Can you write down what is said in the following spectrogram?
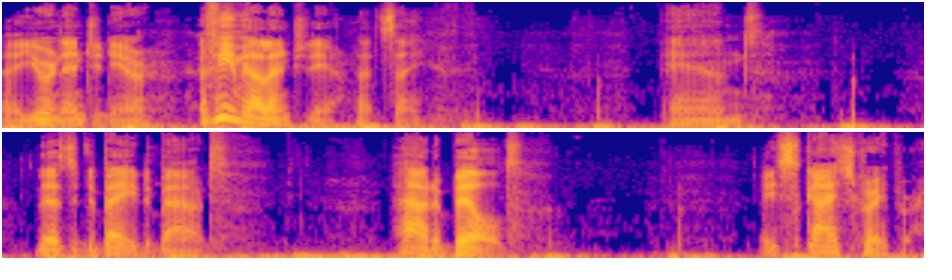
uh, you're an engineer, a female engineer, let's say, and there's a debate about how to build a skyscraper.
